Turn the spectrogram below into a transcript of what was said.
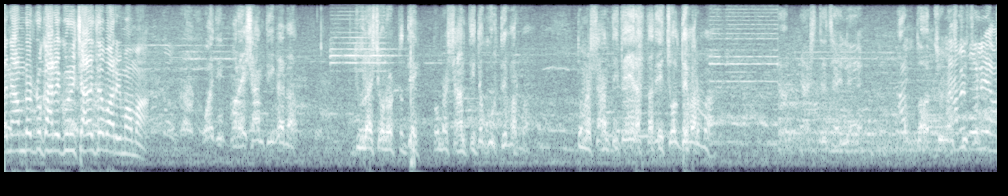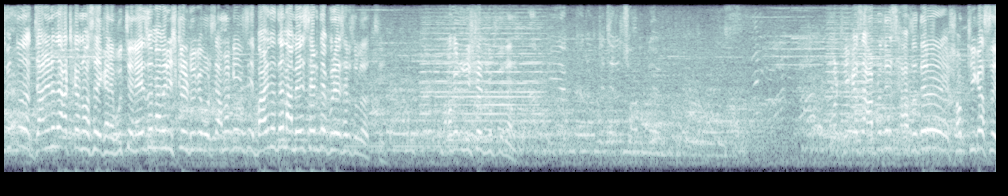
জানি আমরা একটু গাড়ি গুড়ি চালাতে পারি মামা। কদিন পরে শান্তি পাবা? জুলাই ষোলোটা দেখ তোমরা শান্তিতে ঘুরতে পারবা। তোমরা শান্তিতে এই রাস্তা দিয়ে চলতে পারবা। আসতে চাইলে আমি বলি আমি তো জানি না যে আটকানো আছে এখানে বুঝছেন? এই জন্য আমি রিস্কেলে ঢুকে পড়ছি। আমাকে এই বাড়িতে দেন আমি এই সাইডে ঘুরে সাইড চলে যাচ্ছি। আমাকে একটু রিস্কেলে ঢুকতে দেন। ও, ঠিক আছে আপনাদের ছাত্রদের সব ঠিক আছে?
